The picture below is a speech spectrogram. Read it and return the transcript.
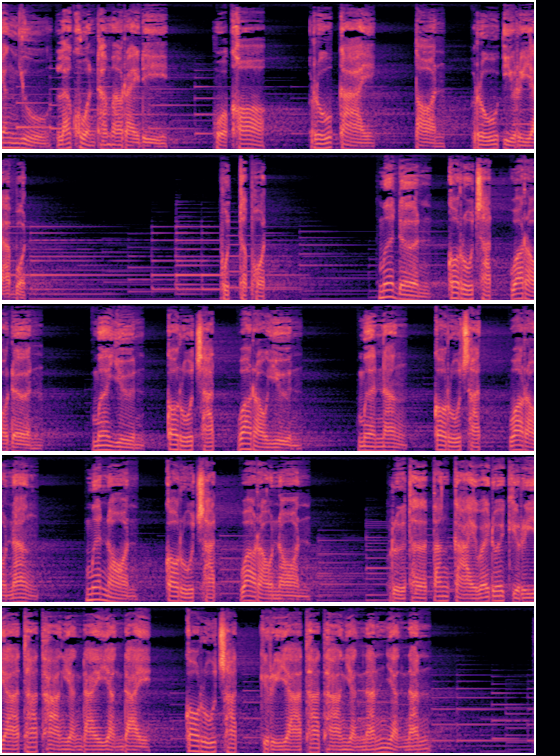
ยังอยู่แล้วควรทำอะไรดี หัวข้อ รู้กาย ตอน รู้อิริยาบถพุทธพจน์ เมื่อเดินก็รู้ชัดว่าเราเดิน เมื่อยืนก็รู้ชัดว่าเรายืน เมื่อนั่งก็รู้ชัดว่าเรานั่ง เมื่อนอนก็รู้ชัดว่าเรานอน หรือเธอตั้งกายไว้ด้วยกิริยาท่าทางอย่างใดอย่างใด ก็รู้ชัดกิริยาท่าทางอย่างนั้นอย่างนั้น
